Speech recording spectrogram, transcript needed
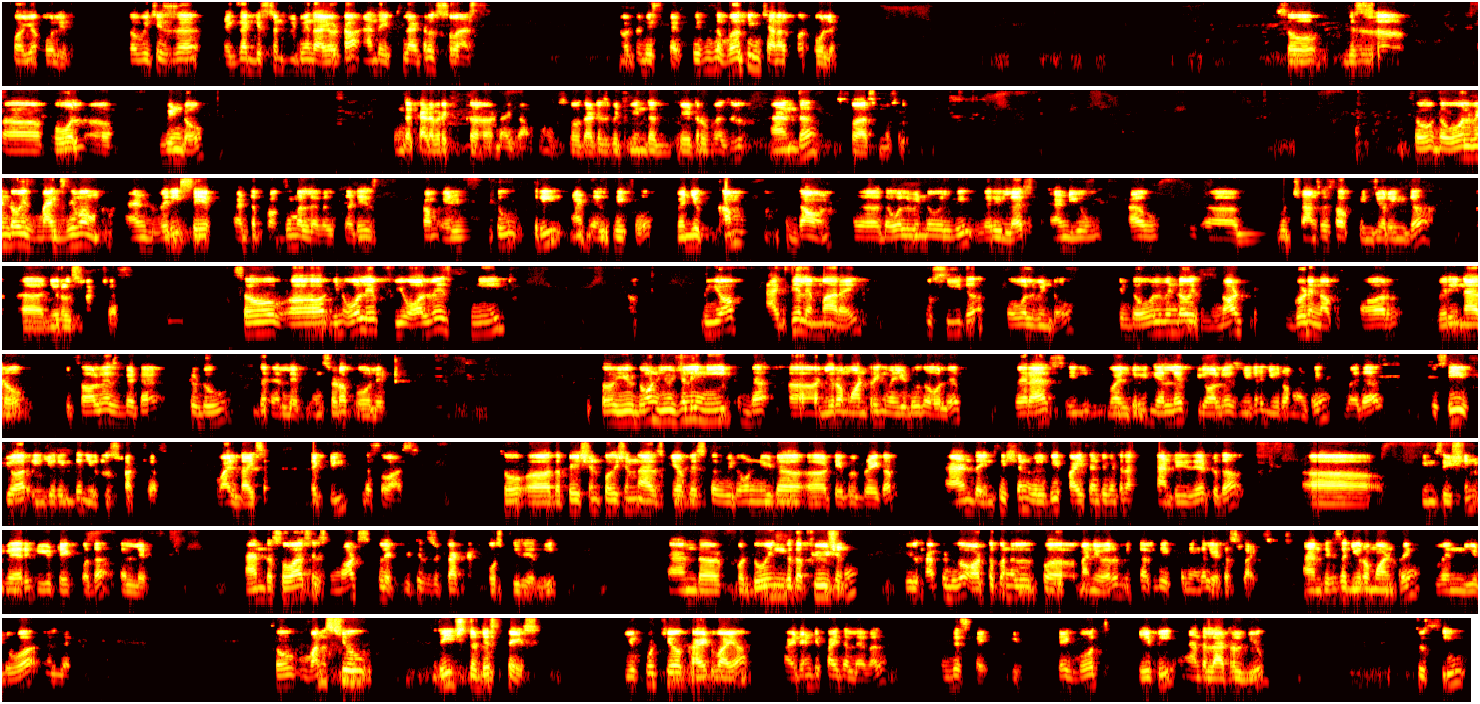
for your OLIF. So which is the exact distance between the aorta and the ipsilateral psoas. Not to discuss. This is the working channel for OLIF. So this is a uh, whole uh, window in the cadaveric uh, diagram. So that is between the greater vessel and the psoas muscle. So the whole window is maximum and very safe at the proximal level. That is from L2, 3 and L3, 4. When you come down, uh, the whole window will be very less and you have uh, good chances of injuring the uh, neural structures. So uh, in OLIF, you always need pre-op axial MRI to see the oval window. If the oval window is not good enough or very narrow, it's always better to do the LF instead of OLIF. So you don't usually need the uh, neuromonitoring when you do the OLIF, whereas in, while doing LF, you always need a neuromonitoring whether to see if you are injuring the neural structures while dissecting the psoas. So uh, the patient position, as we have discussed, we don't need a, a table breakup, and the incision will be five centimeter anterior to the uh, incision where you take for the LF. And the psoas is not split; it is retracted posteriorly. And uh, for doing the fusion, you'll have to do the orthogonal uh, maneuver, which I'll be explaining in the later slides. And this is the neuromonitoring when you do a LF. So once you reach the disk space, you put your guide wire, identify the level in this way. You take both AP and the lateral view to see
